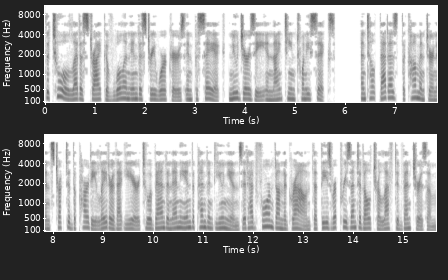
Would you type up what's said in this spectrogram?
The TUEL led a strike of woolen industry workers in Passaic, New Jersey in 1926 until, that is, the Comintern instructed the party later that year to abandon any independent unions it had formed on the ground that these represented ultra-left adventurism.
